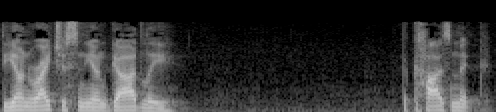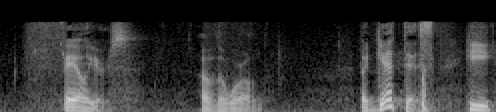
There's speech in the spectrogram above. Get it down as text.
the unrighteous and the ungodly, the cosmic failures of the world. But get this, he,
